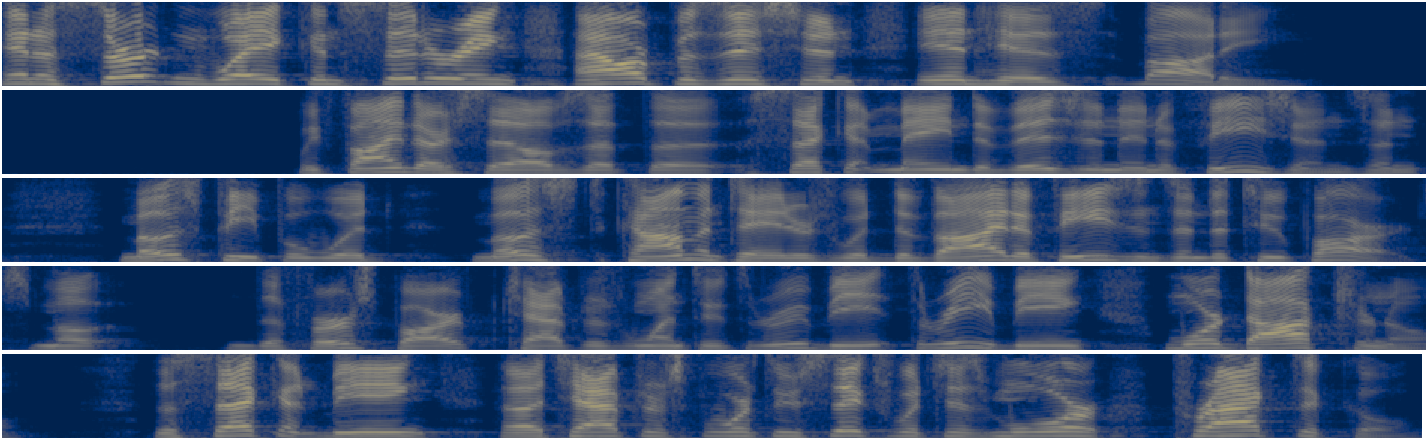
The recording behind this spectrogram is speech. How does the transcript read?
in a certain way considering our position in his body. We find ourselves at the second main division in Ephesians, and most people would, most commentators would divide Ephesians into two parts. The first part, chapters 1 through 3, being more doctrinal the second being uh, chapters 4 through 6, which is more practical.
